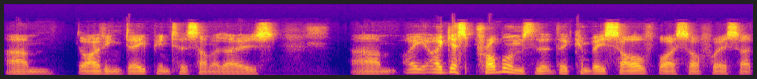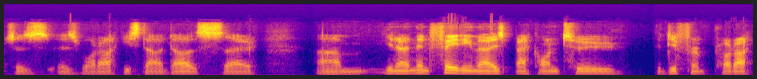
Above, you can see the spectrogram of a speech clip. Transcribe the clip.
um, diving deep into some of those. Um, I, I, guess problems that, that can be solved by software such as as what Archistar does. So, um, you know, and then feeding those back onto the different product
